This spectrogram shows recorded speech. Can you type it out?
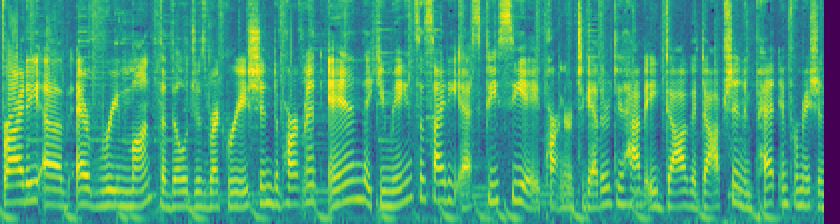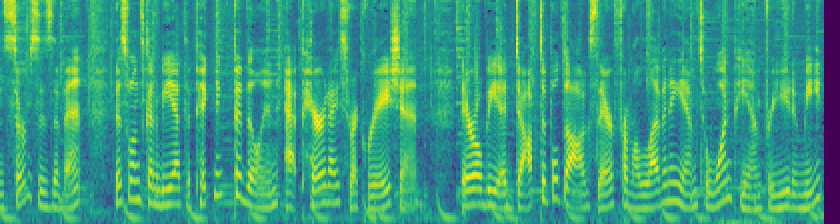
Friday of every month, the Villages Recreation Department and the Humane Society SPCA partner together to have a dog adoption and pet information services event. This one's going to be at the Picnic Pavilion at Paradise Recreation. There will be adoptable dogs there from 11 a.m. to 1 p.m. for you to meet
